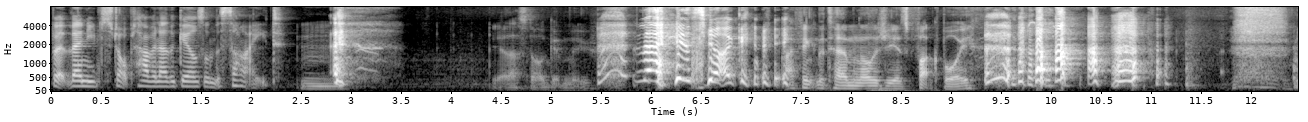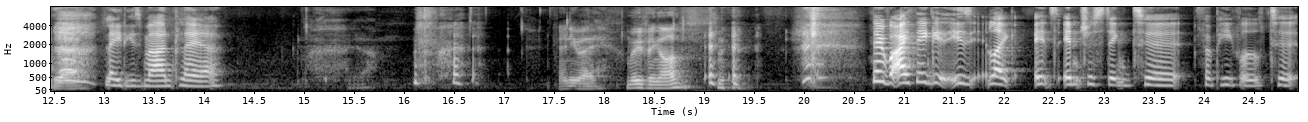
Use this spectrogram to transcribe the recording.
but then you stopped having other girls on the side. Hmm. Yeah, that's not a good move. That is not going to be. I think the terminology is fuck boy. yeah. Ladies' man player. Yeah. anyway, moving on. No, but I think it is like it's interesting to for people to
